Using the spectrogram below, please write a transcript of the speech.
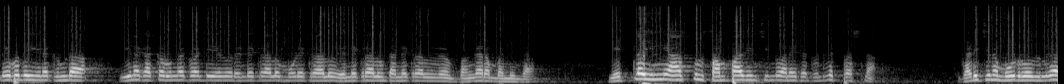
లేకపోతే ఈయనకుండా ఈయనకు అక్కడ ఉన్నటువంటి ఏదో రెండు ఎకరాలు మూడు ఎకరాలు ఎన్ని ఎకరాలు ఉంటే అన్ని ఎకరాలు బంగారం పండిందా? ఎట్లా ఇన్ని ఆస్తులు సంపాదించిండు అనేటటువంటిది ప్రశ్న. గడిచిన మూడు రోజులుగా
